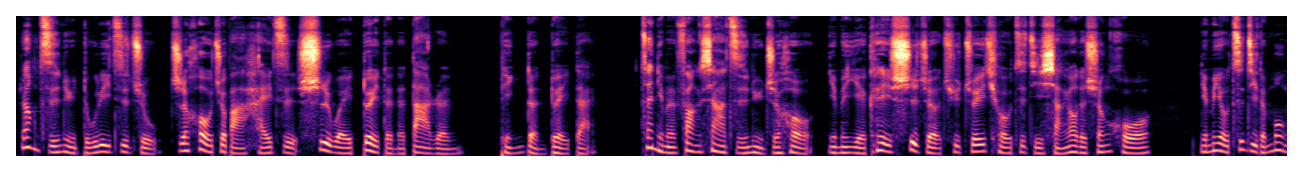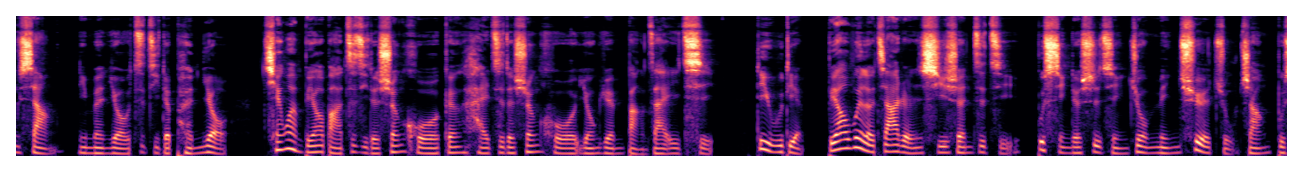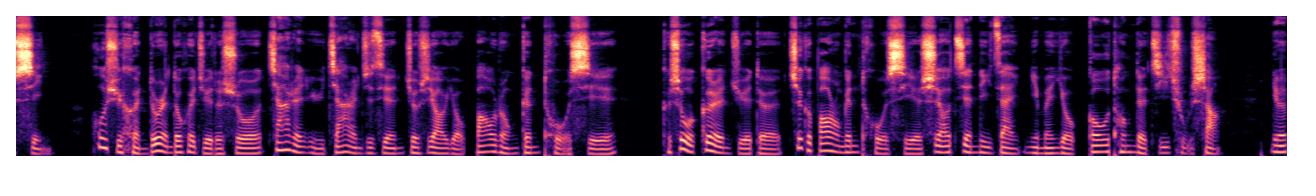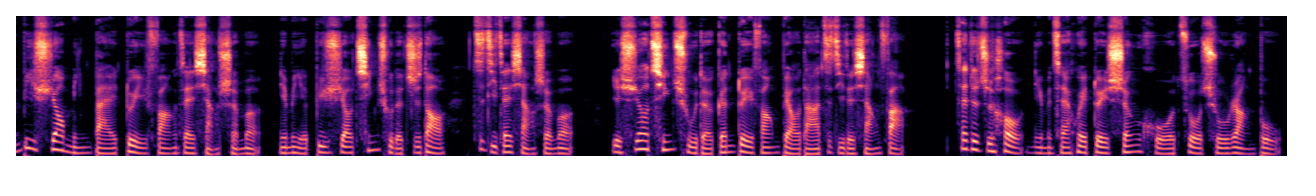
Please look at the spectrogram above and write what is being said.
让子女独立自主之后，就把孩子视为对等的大人，平等对待。在你们放下子女之后，你们也可以试着去追求自己想要的生活。你们有自己的梦想，你们有自己的朋友，千万不要把自己的生活跟孩子的生活永远绑在一起。第五点，不要为了家人牺牲自己，不行的事情就明确主张不行。或许很多人都会觉得说，家人与家人之间就是要有包容跟妥协。可是我个人觉得，这个包容跟妥协是要建立在你们有沟通的基础上。你们必须要明白对方在想什么，你们也必须要清楚的知道自己在想什么，也需要清楚的跟对方表达自己的想法。在这之后，你们才会对生活做出让步。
